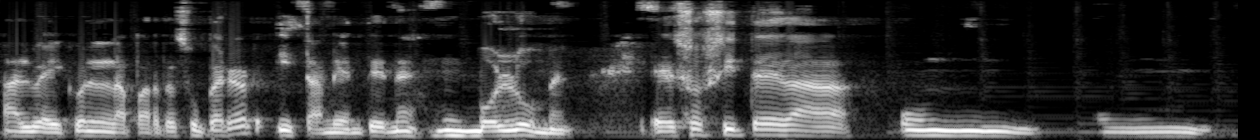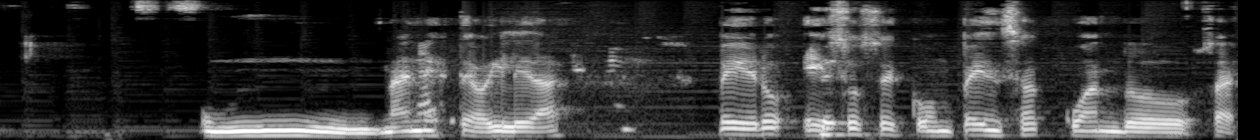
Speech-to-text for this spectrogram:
al vehículo en la parte superior y también tienes un volumen. Eso sí te da un, una inestabilidad, pero eso se compensa cuando, o sea,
